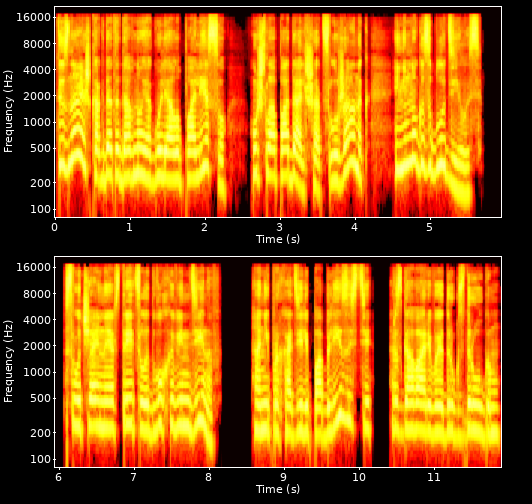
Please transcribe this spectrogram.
«Ты знаешь, когда-то давно я гуляла по лесу, ушла подальше от служанок и немного заблудилась. Случайно я встретила двух Эвендинов. Они проходили поблизости, разговаривая друг с другом.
